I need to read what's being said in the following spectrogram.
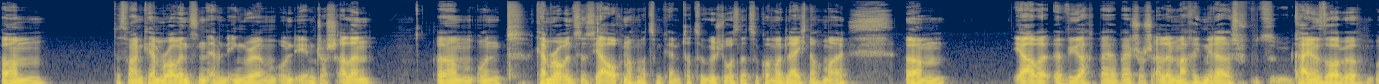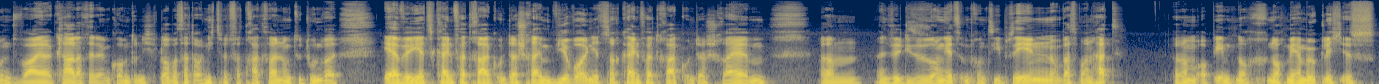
Ähm, das waren Cam Robinson, Evan Ingram und eben Josh Allen. Ähm, und Cam Robinson ist ja auch nochmal zum Camp dazu gestoßen, dazu kommen wir gleich nochmal. Ähm, ja, aber äh, wie gesagt, bei, bei Josh Allen mache ich mir da keine Sorge und war ja klar, dass er dann kommt. Und ich glaube, es hat auch nichts mit Vertragsverhandlungen zu tun, weil er will jetzt keinen Vertrag unterschreiben. Wir wollen jetzt noch keinen Vertrag unterschreiben. Ähm, man will die Saison jetzt im Prinzip sehen, was man hat, ähm, ob eben noch, noch mehr möglich ist.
